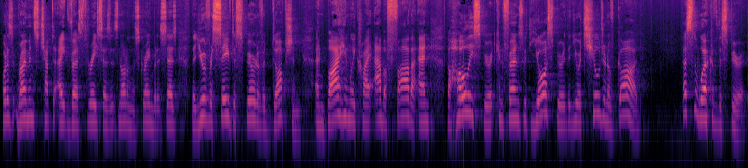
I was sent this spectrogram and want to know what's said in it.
What does Romans chapter 8, verse 3 says? It's not on the screen, but it says that you have received a spirit of adoption, and by him we cry, Abba, Father. And the Holy Spirit confirms with your spirit that you are children of God. That's the work of the Spirit,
